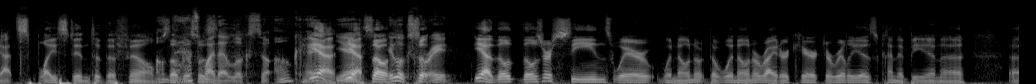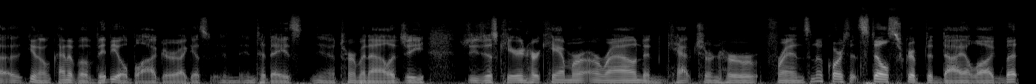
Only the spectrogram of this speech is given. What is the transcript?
got spliced into the film. Oh, so that's this was why that looks so okay. yeah, yeah. So it looks so- great. Yeah, those, those are scenes where Winona, the Winona Ryder character, really is kind of being a, uh, you know, kind of a video blogger, I guess, in, in today's you know, terminology. She's just carrying her camera around and capturing her friends, and of course, it's still scripted dialogue, but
